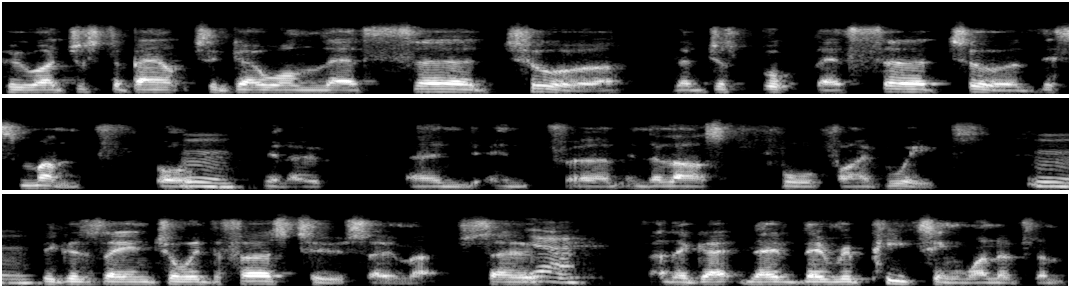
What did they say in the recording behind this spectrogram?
who are just about to go on their third tour. They've just booked their third tour this month, or mm. you know, and in um, in the last four or five weeks, mm. because they enjoyed the first two so much. So yeah. they go, they're they're repeating one of them.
